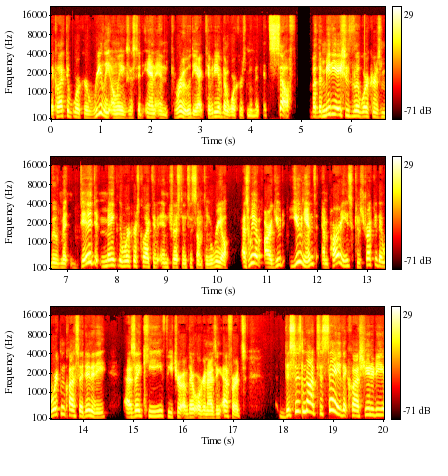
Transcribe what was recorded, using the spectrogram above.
The collective worker really only existed in and through the activity of the workers' movement itself. But the mediations of the workers' movement did make the workers' collective interest into something real. As we have argued, unions and parties constructed a working class identity as a key feature of their organizing efforts. This is not to say that class unity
